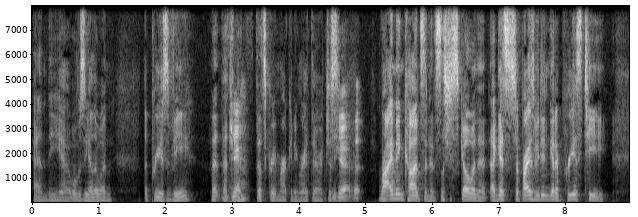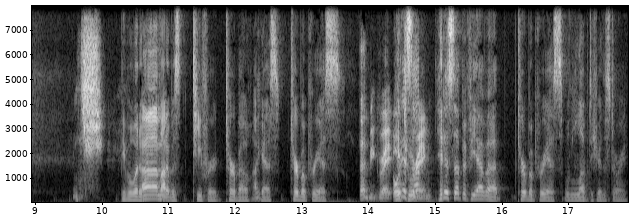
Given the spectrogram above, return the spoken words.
and the uh, what was the other one? The Prius V. That, that's Yeah. that's great marketing right there. Just Yeah. That, rhyming consonants. Let's just go with it. I guess surprised we didn't get a Prius T. People would have Um, thought it was T for turbo. I guess turbo Prius. that'd be great. Or Hit us, touring. up, hit us up if you have a turbo Prius. Would love to hear the story.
